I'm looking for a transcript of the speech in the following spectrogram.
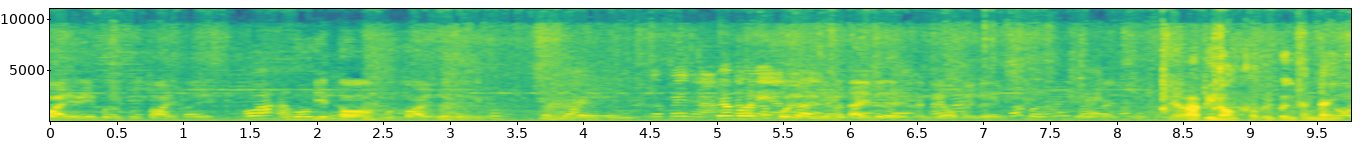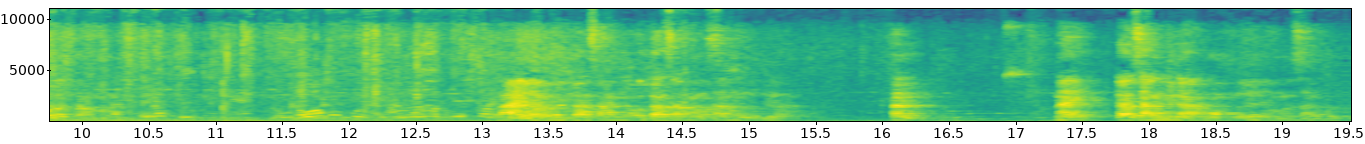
ต่อยอันนี้เบอร์คู่ต่อยไปบ่ค่ะบ่ติดต่อคู่ต่อยเลยจะไปถามจะเบอร์คนอันนี้มันได้เลยอันเดียวไปเลยก็เบอร์ผู้ใหญ่เดี๋ยวพาพี่น้องเข้าไปเบิ่งทั้งในครับได้เหรอมีตาซังเอาตาซังต้องซังมือเพื่อ ท่านนายตาซังไม่หนาหอมเลยเอามาซังเบอร์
